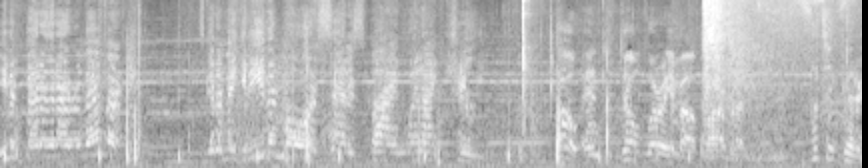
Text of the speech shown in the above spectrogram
Even better than I remember. It's gonna make it even more satisfying when I kill you. Oh, and don't worry about Barbara. I'll take better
